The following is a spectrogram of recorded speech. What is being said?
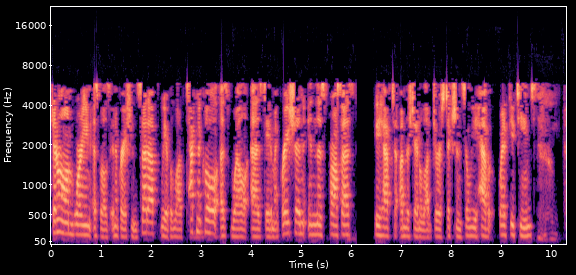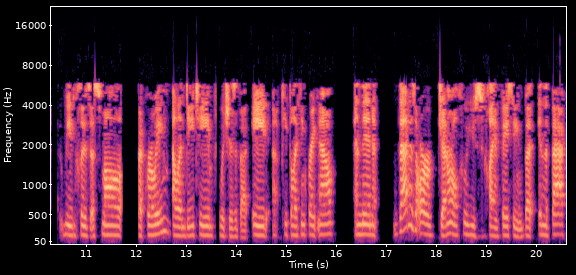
general onboarding as well as integration setup. We have a lot of technical as well as data migration in this process. We have to understand a lot of jurisdictions. So we have quite a few teams. We include a small but growing L&D team, which is about eight people, I think right now. And then that is our general who use client facing, but in the back,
